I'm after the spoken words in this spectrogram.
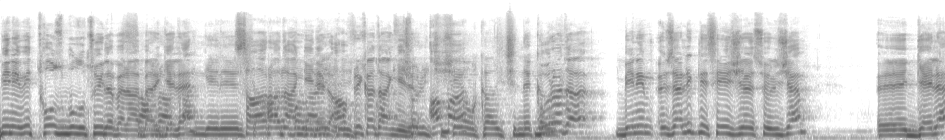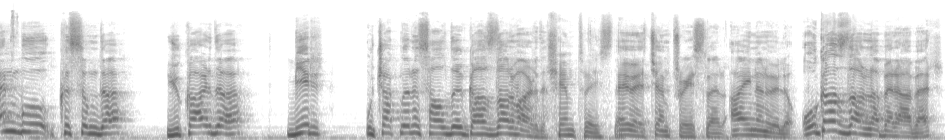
bir nevi toz bulutuyla beraber Sahra'dan gelen gelir, Sahra'dan gelir, e, Afrika'dan gelir. Ama şey içinde kalır. burada benim özellikle seyircilere söyleyeceğim. e, gelen bu kısımda yukarıda bir uçakların saldığı gazlar vardı. Chemtrace'ler. Evet chemtrace'ler aynen öyle. O gazlarla beraber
